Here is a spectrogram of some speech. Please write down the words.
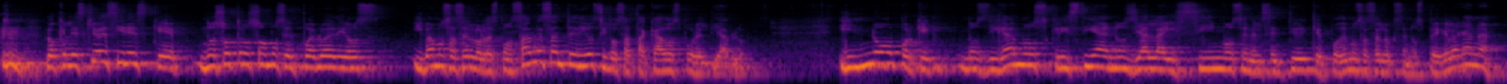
Lo que les quiero decir es que nosotros somos el pueblo de Dios y vamos a ser los responsables ante Dios y los atacados por el diablo. Y no porque nos digamos cristianos ya la hicimos en el sentido de que podemos hacer lo que se nos pegue la gana.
